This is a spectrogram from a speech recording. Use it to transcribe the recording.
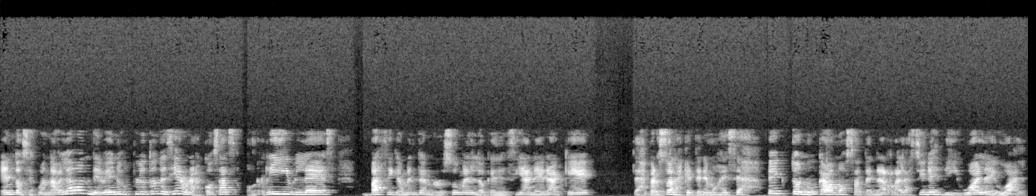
Entonces, cuando hablaban de Venus Plutón decían unas cosas horribles, básicamente en resumen lo que decían era que las personas que tenemos ese aspecto nunca vamos a tener relaciones de igual a igual.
